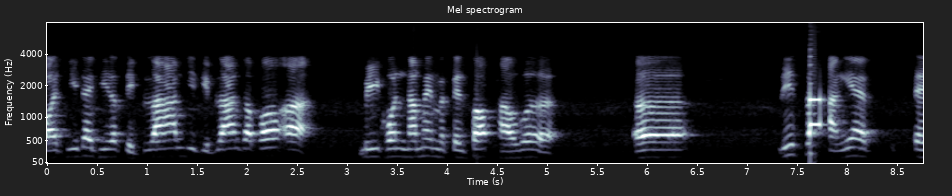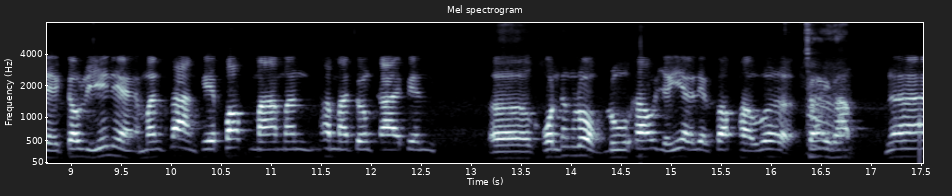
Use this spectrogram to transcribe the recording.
ต่อยทีได้ทีละสิบล้านยี่สิบล้านก็เพราะอะมีคนทำให้มันเป็นซอฟต์พาวเวอร์เอ่อลิซ่าอย่างเงี้ย เออเกาหลีเนี่ยมันสร้างเคป๊อปมามันทำมาจนกลายเป็นเอ่อคนทั้งโลกดูเขาอย่างเงี้ยเรียกซอฟต์พาวเวอร์ใช่ครับนะฮะ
